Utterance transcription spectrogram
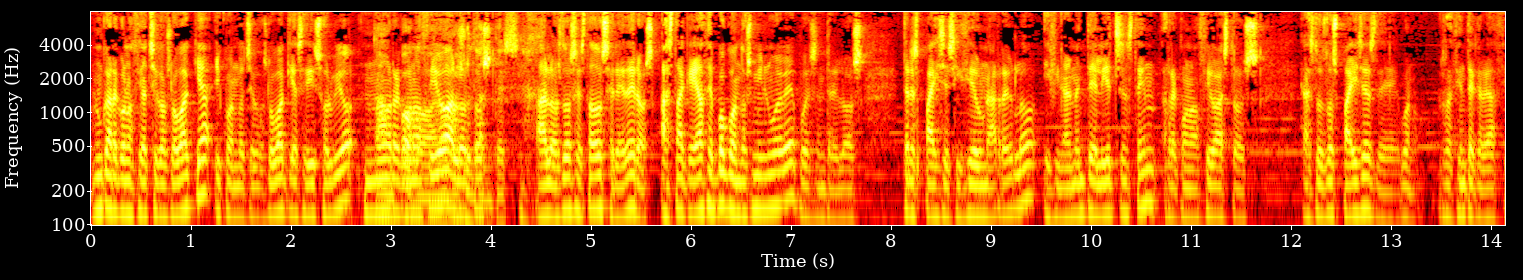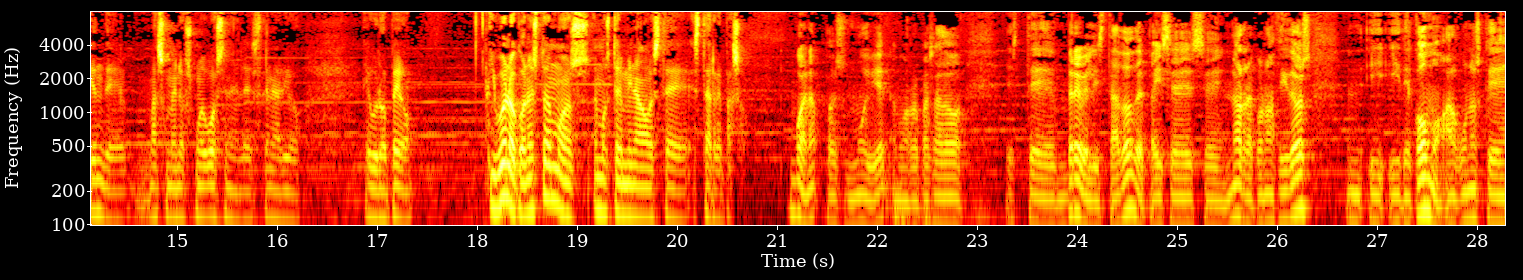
nunca reconoció a Checoslovaquia y cuando Checoslovaquia se disolvió, no Tampoco reconoció a los dos, a los dos estados herederos. Hasta que hace poco, en 2009, pues entre los tres países hicieron un arreglo y finalmente Liechtenstein reconoció a estos, a estos dos países de, bueno, reciente creación de más o menos nuevos en el escenario europeo. Y bueno, con esto hemos, hemos terminado este, este repaso. Bueno, pues muy bien, hemos repasado este breve listado de países eh, no reconocidos y, de cómo algunos que,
